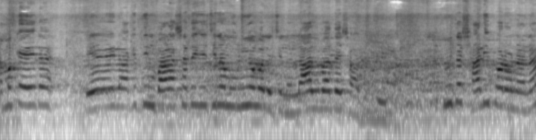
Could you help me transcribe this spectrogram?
আমাকে এটা, এর আগের দিন বাড়ার সাথে গেছিলাম উনিও বলেছিলেন, লাল বাদে সব তুমি তো শাড়ি পরো না না?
